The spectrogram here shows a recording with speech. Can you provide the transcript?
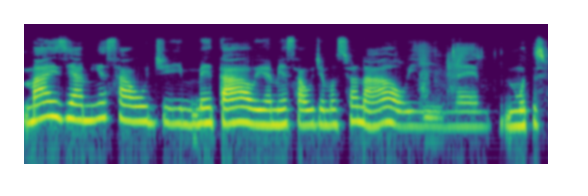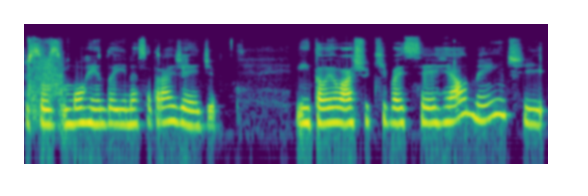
mais e a minha saúde mental e a minha saúde emocional e, né, muitas pessoas morrendo aí nessa tragédia. Então, eu acho que vai ser realmente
